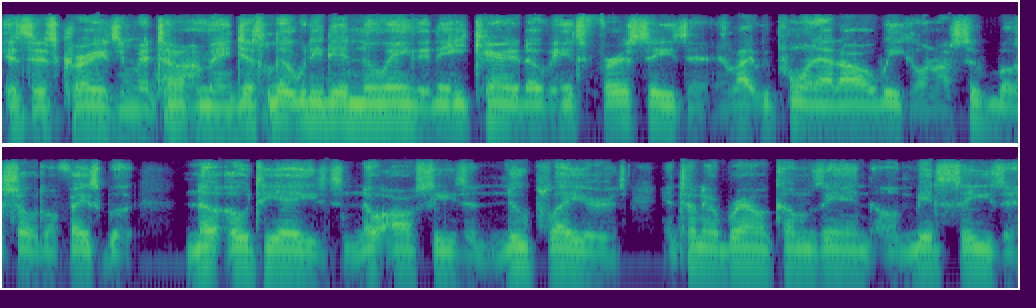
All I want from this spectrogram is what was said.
it's just crazy, man. I mean, just look what he did in New England. Then he carried it over his first season, and like we point out all week on our Super Bowl shows on Facebook, no OTAs, no off season, new players. Antonio Brown comes in uh, on mid season.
